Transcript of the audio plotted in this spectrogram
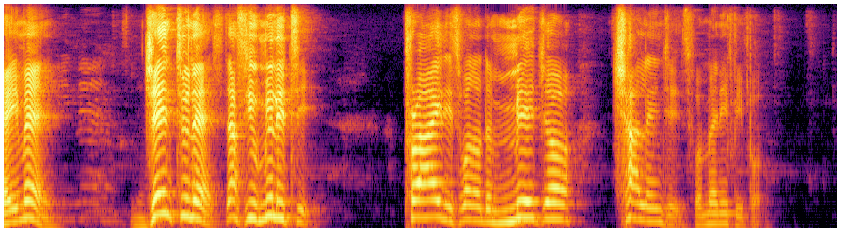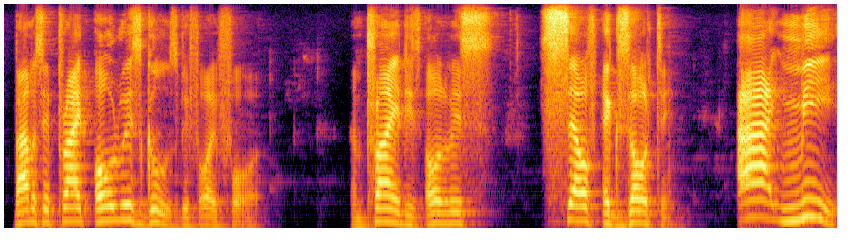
Amen. Amen. Gentleness, that's humility. Pride is one of the major challenges for many people. Bible says pride always goes before a fall. And pride is always self exalting. I, me,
